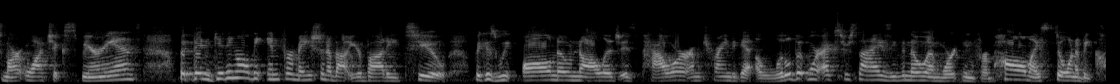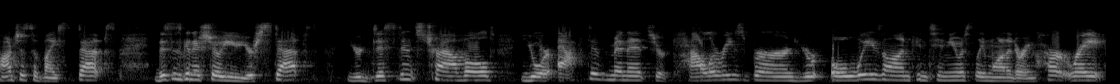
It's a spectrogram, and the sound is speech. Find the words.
smartwatch experience. But then getting all the information about your body too, because we all know knowledge is power. I'm trying to get a little bit more exercise, even though I'm working from home. I still want to be conscious conscious of my steps. This is going to show you your steps, your distance traveled, your active minutes, your calories burned. You're always on continuously monitoring heart rate,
